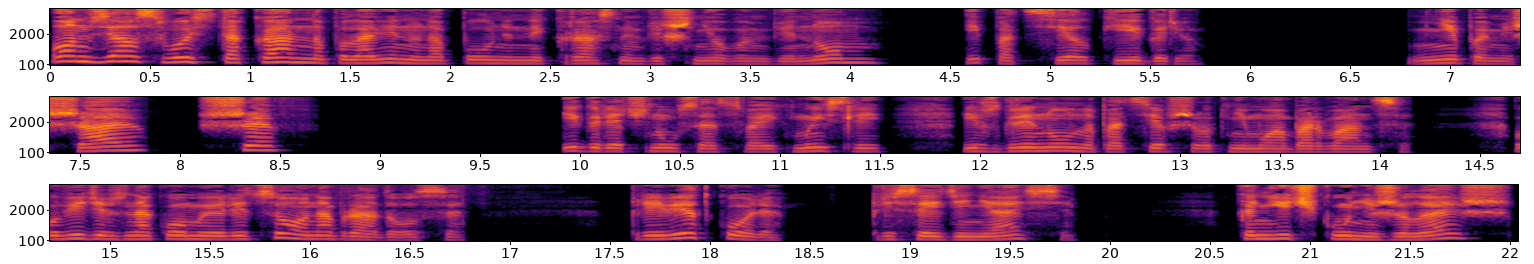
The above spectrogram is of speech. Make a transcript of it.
Он взял свой стакан, наполовину наполненный красным вишневым вином, и подсел к Игорю. «Не помешаю», «Шеф!» Игорь очнулся от своих мыслей и взглянул на подсевшего к нему оборванца. Увидев знакомое лицо, он обрадовался. «Привет, Коля. Присоединяйся. Коньячку не желаешь?»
